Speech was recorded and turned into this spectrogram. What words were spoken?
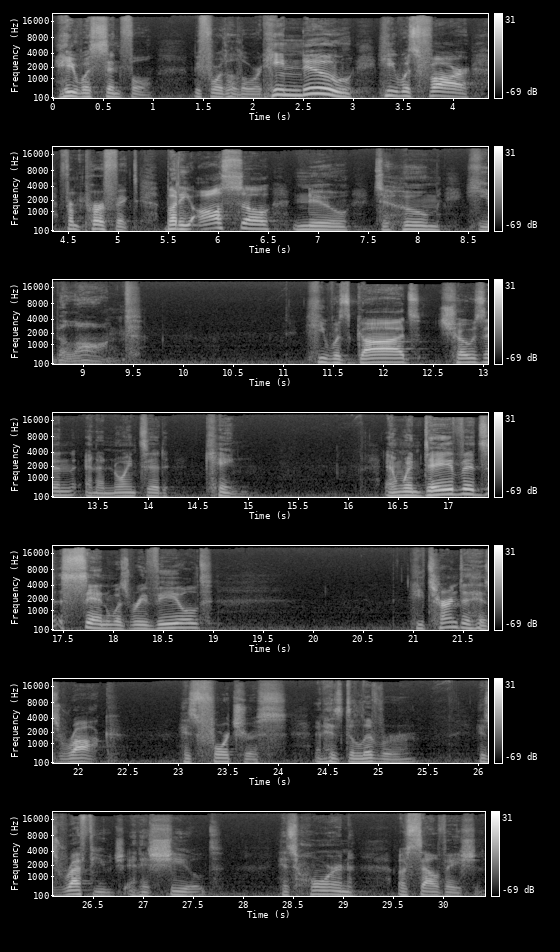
he was sinful before the Lord. He knew he was far from perfect, but he also knew to whom he belonged. He was God's chosen and anointed king. And when David's sin was revealed, he turned to his rock, his fortress, and his deliverer, his refuge and his shield, his horn of salvation.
